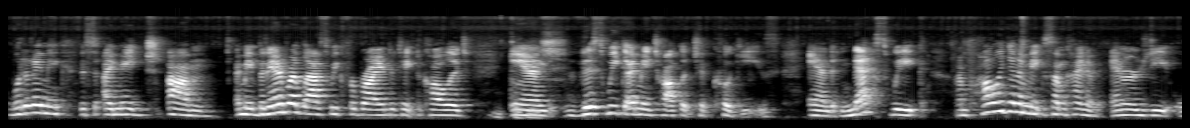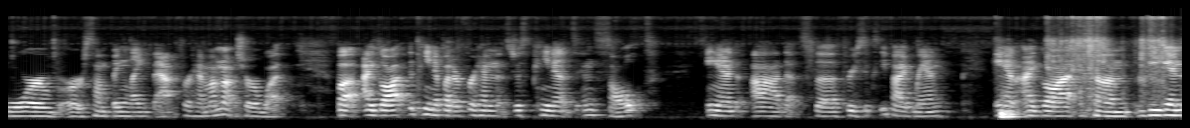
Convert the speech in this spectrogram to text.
what did I make? This I made, um, I made banana bread last week for Brian to take to college, cookies. and this week I made chocolate chip cookies. And next week, I'm probably going to make some kind of energy orb or something like that for him. I'm not sure what. But I got the peanut butter for him that's just peanuts and salt. And uh, that's the 365 brand. And I got some vegan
